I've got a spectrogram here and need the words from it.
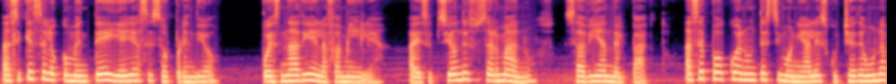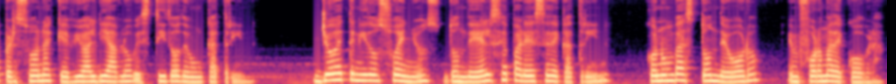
Así que se lo comenté y ella se sorprendió, pues nadie en la familia, a excepción de sus hermanos, sabían del pacto. Hace poco en un testimonial escuché de una persona que vio al diablo vestido de un catrín. Yo he tenido sueños donde él se parece de Catrín con un bastón de oro en forma de cobra.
